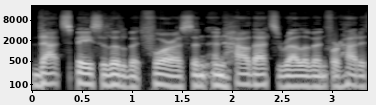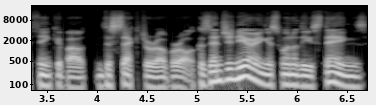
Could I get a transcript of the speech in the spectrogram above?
that space a little bit for us and, and how that's relevant for how to think about the sector overall. Because engineering is one of these things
